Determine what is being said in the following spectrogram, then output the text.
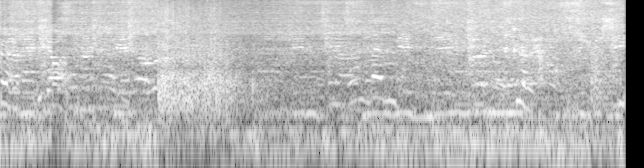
Nakakatakot Wala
